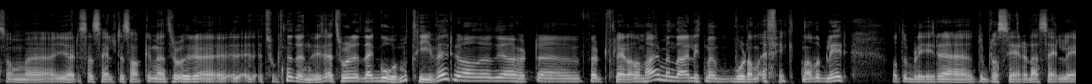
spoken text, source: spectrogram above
som, gjøre seg selv til saken, men jeg tror, jeg tror, ikke nødvendigvis Jeg tror det er gode motiver, og de har hørt, hørt flere av dem her, men det er litt med hvordan effekten av det blir. At du, blir, eh, du plasserer deg selv i,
